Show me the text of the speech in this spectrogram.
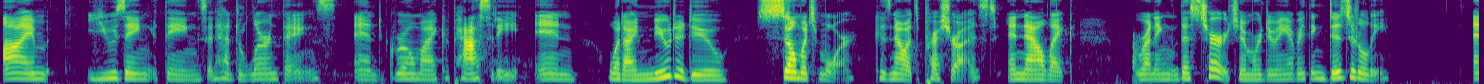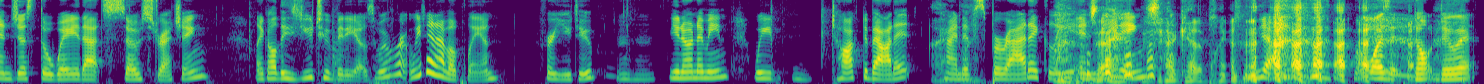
I'm using things and had to learn things and grow my capacity in what I knew to do so much more because now it's pressurized. And now, like, running this church and we're doing everything digitally and just the way that's so stretching like all these youtube videos we weren't we didn't have a plan for youtube Mm-hmm. you know what i mean we talked about it I kind of sporadically in meetings Zach had a plan. yeah What was it? Don't do it.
